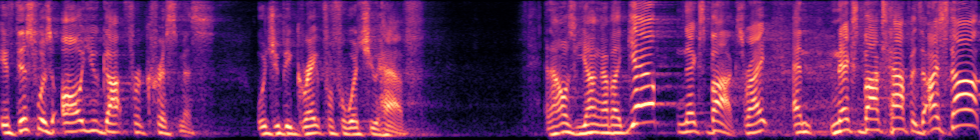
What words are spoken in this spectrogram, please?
if this was all you got for Christmas, would you be grateful for what you have? And I was young, I'd be like, Yep, next box, right? And next box happens. I stop.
